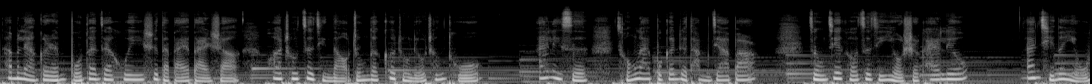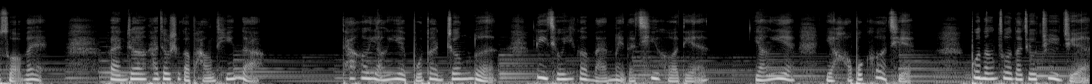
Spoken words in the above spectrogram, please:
他们两个人不断在会议室的白板上画出自己脑中的各种流程图。爱丽丝从来不跟着他们加班，总借口自己有事开溜。安琪呢也无所谓，反正她就是个旁听的。她和杨烨不断争论，力求一个完美的契合点。杨烨也毫不客气，不能做的就拒绝，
